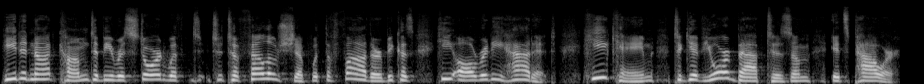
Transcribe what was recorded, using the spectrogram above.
He did not come to be restored with, to, to, fellowship with the Father because he already had it. He came to give your baptism its power.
